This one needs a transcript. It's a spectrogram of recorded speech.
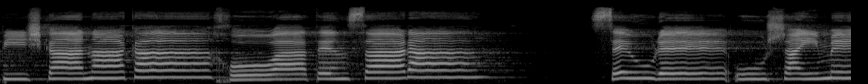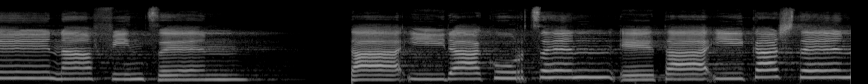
pixkanaka joaten zara, zeure usaimena fintzen, ta irakurtzen eta ikasten,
